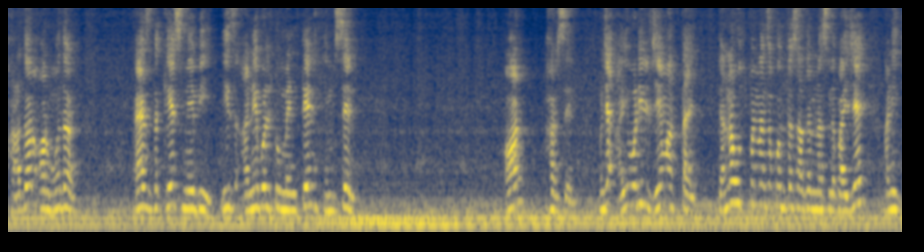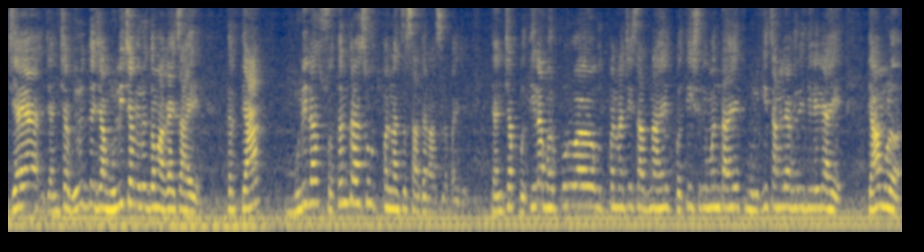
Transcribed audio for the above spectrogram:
father or mother as the case may be is unable to maintain himself or herself म्हणजे आई वडील जे मागतायत त्यांना उत्पन्नाचं कोणतं साधन नसलं पाहिजे. आणि ज्या ज्यांच्या विरुद्ध ज्या मुलीच्या विरुद्ध मागायचं आहे तर त्या मुलीला स्वतंत्र असं उत्पन्नाचं साधन असलं पाहिजे. त्यांच्या पतीला भरपूर उत्पन्नाची साधनं आहेत. पती श्रीमंत आहेत मुलगी चांगल्या घरी दिलेली आहे. त्यामुळं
